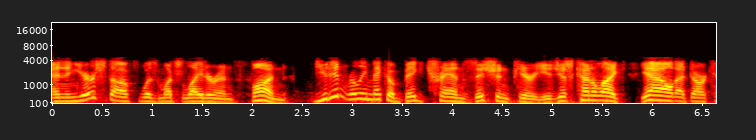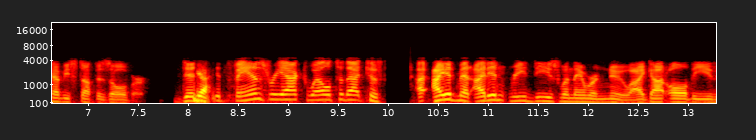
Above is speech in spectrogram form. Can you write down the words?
and then your stuff was much lighter and fun. You didn't really make a big transition period. You just kind of like, yeah, all that dark, heavy stuff is over. Did, yeah. did fans react well to that? Because I, I admit I didn't read these when they were new. I got all these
